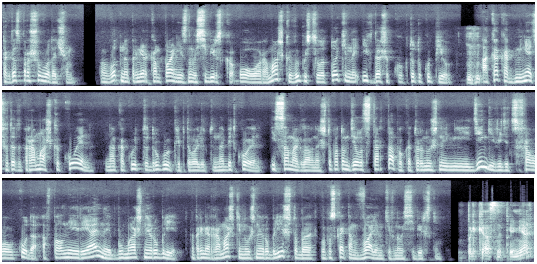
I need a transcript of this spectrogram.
Тогда спрошу вот о чем. Вот, например, компания из Новосибирска ООО «Ромашка» выпустила токены, их даже кто-то купил. Угу. А как обменять вот этот «Ромашка coin» на какую-то другую криптовалюту, на биткоин? И самое главное, что потом делать стартапу, которым нужны не деньги в виде цифрового кода, а вполне реальные бумажные рубли? Например, «Ромашке» нужны рубли, чтобы выпускать там валенки в Новосибирске. Прекрасный пример.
